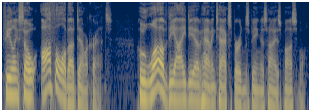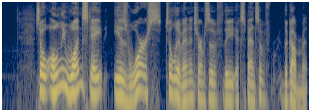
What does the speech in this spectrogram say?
feeling so awful about Democrats who love the idea of having tax burdens being as high as possible. So only one state is worse to live in in terms of the expense of the government,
